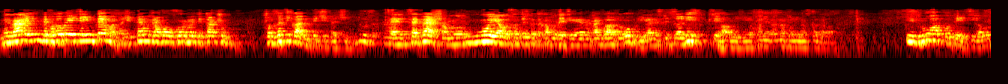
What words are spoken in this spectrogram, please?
не, нрав- не подобається їм тема, значить тему треба оформити так, щоб, щоб зацікавити читачів. Це, це перша моя особиста така позиція. Я не так багато роблю, я не спеціаліст в цій галузі, як Галина Анатолійовна сказала. І друга позиція, от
